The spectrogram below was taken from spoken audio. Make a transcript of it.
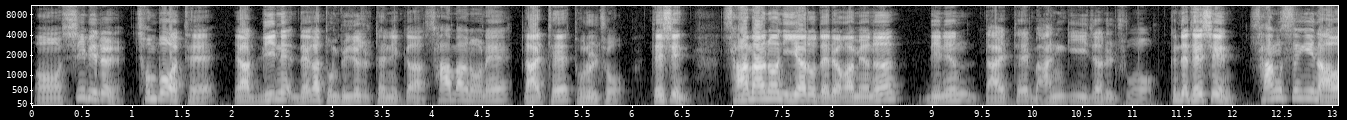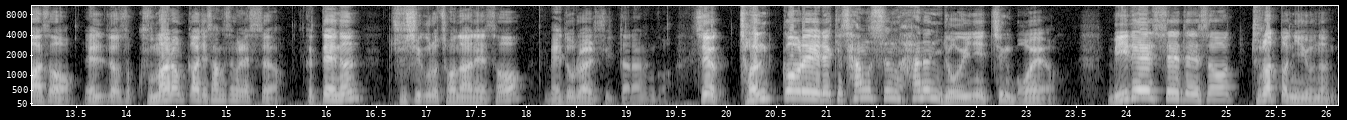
어 12를 첨보한테 야, 니네 내가 돈 빌려 줄 테니까 4만 원에 나한테 돈을 줘. 대신 4만 원 이하로 내려가면은 니는 나한테 만기 이자를 줘. 근데 대신 상승이 나와서 예를 들어서 9만 원까지 상승을 했어요. 그때는 주식으로 전환해서 매도를 할 수 있다라는 거. 즉 전거래 이렇게 상승하는 요인이 지금 뭐예요? 미래에셋에서 들었던 이유는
